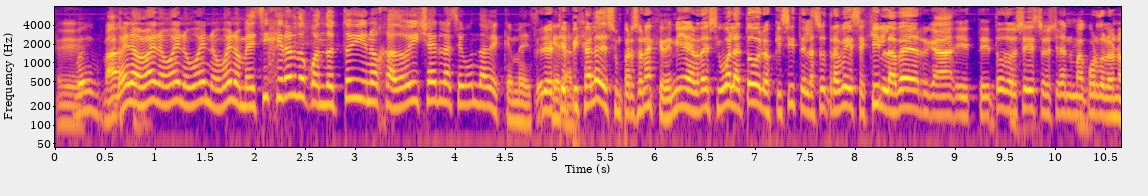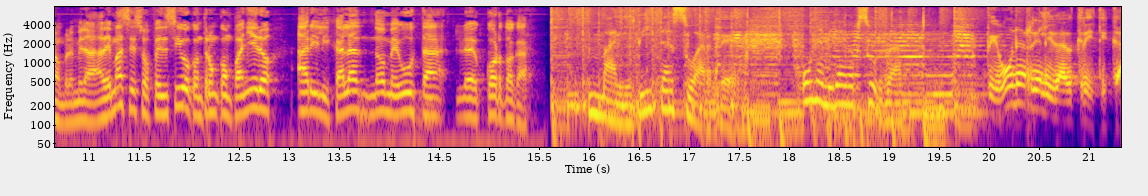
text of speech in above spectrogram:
Eh, Bueno, basta. bueno, bueno, bueno, bueno, bueno. Me decís Gerardo cuando estoy enojado y ya es la segunda vez que me decís. Pero es que Gerardo. Pijalad es un personaje de mierda, es igual a todos los que hiciste las otras veces, Gil la verga, este, todos esos, ya no me acuerdo los nombres. Mira, además es ofensivo contra un compañero, Ari Lijalad, no me gusta, lo corto acá. Maldita suerte. Una mirada absurda de una realidad crítica.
